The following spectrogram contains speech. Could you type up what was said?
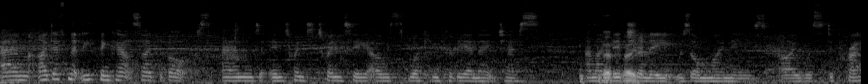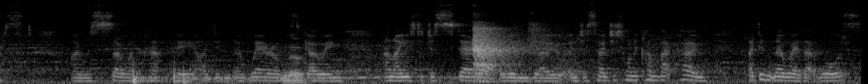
Um, I definitely think outside the box, and in 2020, I was working for the NHS, and I literally was on my knees. I was depressed. I was so unhappy. I didn't know where I was No. going, and I used to just stare out the window and just say, "I just want to come back home." I didn't know where that was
